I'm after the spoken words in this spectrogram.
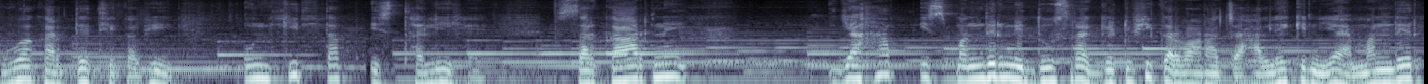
हुआ करते थे कभी, उनकी तप स्थली है। सरकार ने यहाँ इस मंदिर में दूसरा गेट भी करवाना चाहा, लेकिन यह मंदिर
